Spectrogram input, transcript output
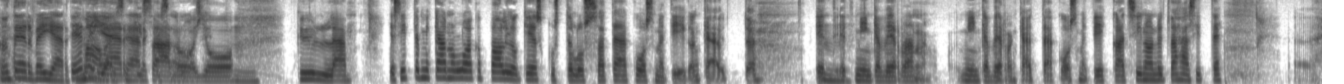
No terve järki, terve järki sanoo, joo. Mm. Kyllä. Ja sitten mikä on ollut aika paljon keskustelussa, tämä kosmetiikan käyttö. Että mm. et minkä, verran, minkä verran käyttää kosmetiikkaa. Et siinä on nyt vähän sitten, äh,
